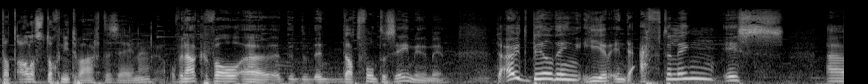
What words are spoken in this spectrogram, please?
dat alles toch niet waar te zijn. Hè? Of in elk geval, uh, dat vond de zeemeermin. De uitbeelding hier in de Efteling is, uh,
